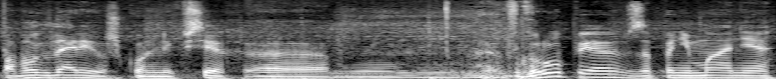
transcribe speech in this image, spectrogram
поблагодарил Школьник всех э, в группе за понимание.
